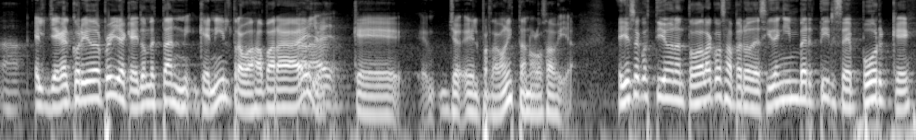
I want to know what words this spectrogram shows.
Ajá. Él llega el corrido de Priya, que es donde está Ni- que Neil trabaja para, Para ellos. ella. Que eh, yo- el protagonista no lo sabía. Ellos se cuestionan toda la cosa, pero deciden invertirse porque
